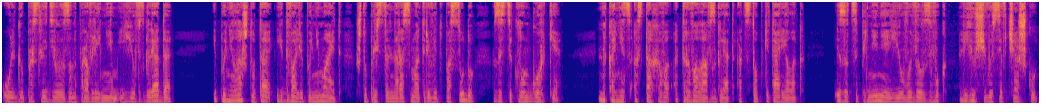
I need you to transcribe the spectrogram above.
Ольга проследила за направлением ее взгляда и поняла, что та едва ли понимает, что пристально рассматривает посуду за стеклом горки. Наконец Астахова оторвала взгляд от стопки тарелок. Из оцепенения ее вывел звук льющегося в чашку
